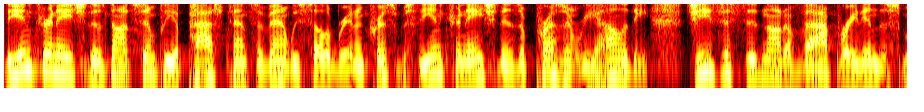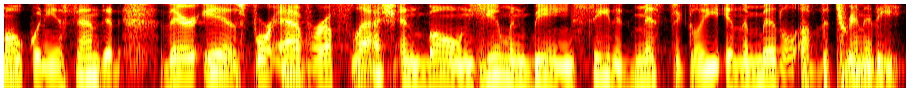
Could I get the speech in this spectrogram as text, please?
The incarnation is not simply a past tense event we celebrate on Christmas. The incarnation is a present reality. Jesus did not evaporate into smoke when he ascended. There is forever a flesh and bone human being seated mystically in the middle of the Trinity.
